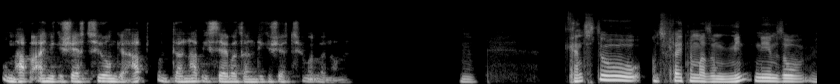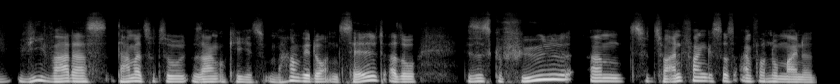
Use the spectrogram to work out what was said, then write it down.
und habe eine Geschäftsführung gehabt und dann habe ich selber dann die Geschäftsführung übernommen. Hm. Kannst du uns vielleicht nochmal so mitnehmen, so wie war das damals so zu sagen, okay, jetzt machen wir dort ein Zelt? Also dieses Gefühl, ähm, zu, zu Anfang ist das einfach nur meine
